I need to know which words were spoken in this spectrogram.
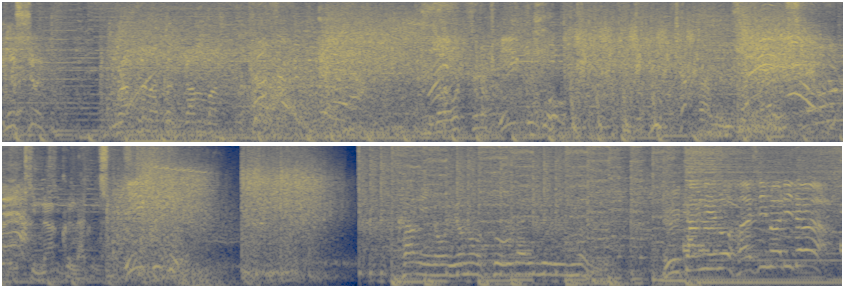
面白いなかなか頑張ったどうする行くぞ気なくなっちゃう行くぞ神の世の到来を祝う宴の始まりだ。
